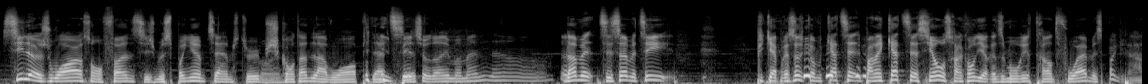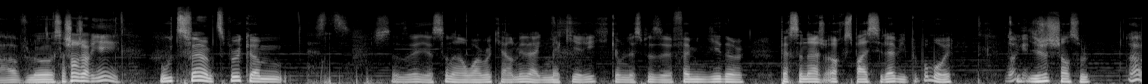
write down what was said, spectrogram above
si le joueur, son fun, si je me suis pogné un petit hamster, puis je suis content de l'avoir, puis Il pitch au dernier moment. Non? Non, mais c'est ça, mais tu sais. Puis qu'après ça, comme quatre pendant 4 sessions, on se rend compte qu'il aurait dû mourir 30 fois, mais c'est pas grave, là. Ça change rien. Ou tu fais un petit peu comme. Je te dirais, il y a ça dans Warhammer 40 000 avec Makiri, qui est comme l'espèce de familier d'un personnage orc super célèbre. Il peut pas mourir. Il est juste chanceux. Ah,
